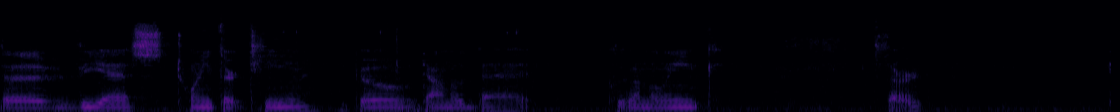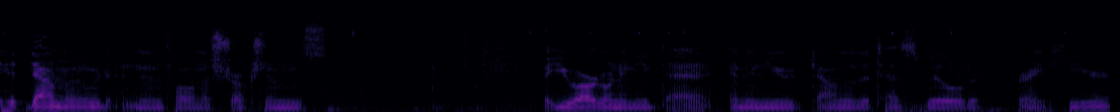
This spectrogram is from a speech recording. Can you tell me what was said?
the VS 2013 go download that. Click on the link. Start hit download and then follow instructions. But you are going to need that and then you download the test build right here.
